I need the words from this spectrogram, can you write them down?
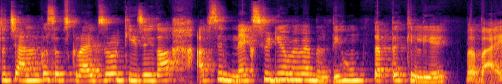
तो चैनल को सब्सक्राइब ज़रूर कीजिएगा। आपसे नेक्स्ट वीडियो में मैं मिलती हूँ। तब तक के लिए बाय बाय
